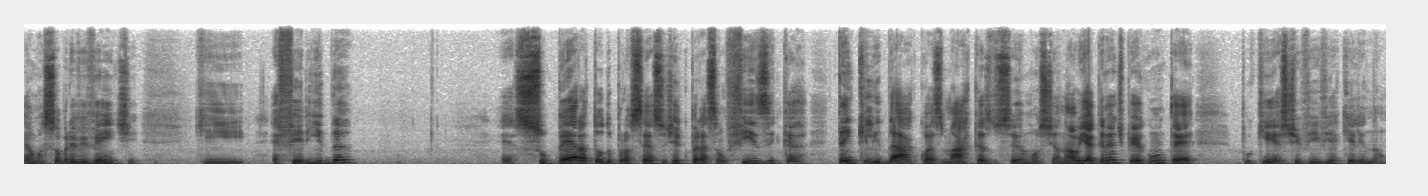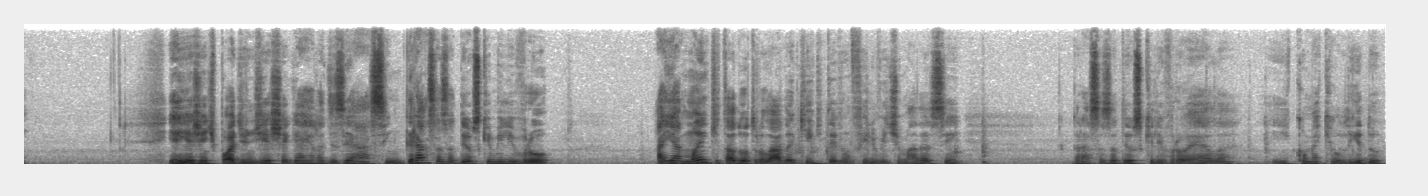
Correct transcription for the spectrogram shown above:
é uma sobrevivente, que é ferida, é, supera todo o processo de recuperação física, tem que lidar com as marcas do seu emocional, e a grande pergunta é: por que este vive e aquele não? E aí a gente pode um dia chegar e ela dizer: ah, sim, graças a Deus que me livrou. Aí a mãe que está do outro lado aqui, que teve um filho vitimado, assim, graças a Deus que livrou ela, e como é que eu lido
